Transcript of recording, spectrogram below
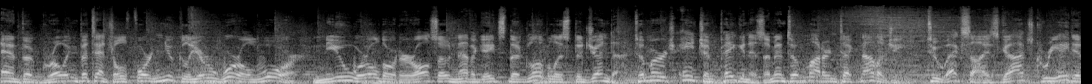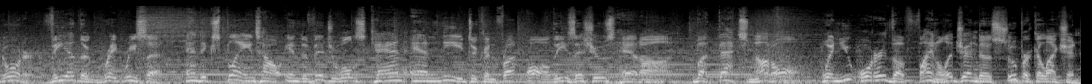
and the growing potential for nuclear world war. New World Order also navigates the globalist agenda to merge ancient paganism into modern technology, to excise God's created order via the Great Reset, and explains how individuals can and need to confront all these issues head on. But that's not all. When you order the Final Agenda Super Collection,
